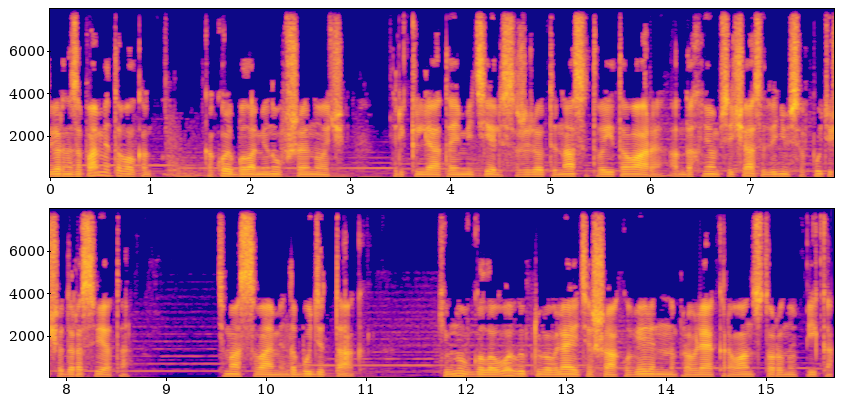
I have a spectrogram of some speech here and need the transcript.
Ты верно запамятовал, как... какой была минувшая ночь? Треклятая метель сожрет и нас, и твои товары. Отдохнем сейчас и двинемся в путь еще до рассвета. Тьма с вами, да будет так. Кивнув головой, вы прибавляете шаг, уверенно направляя караван в сторону пика.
